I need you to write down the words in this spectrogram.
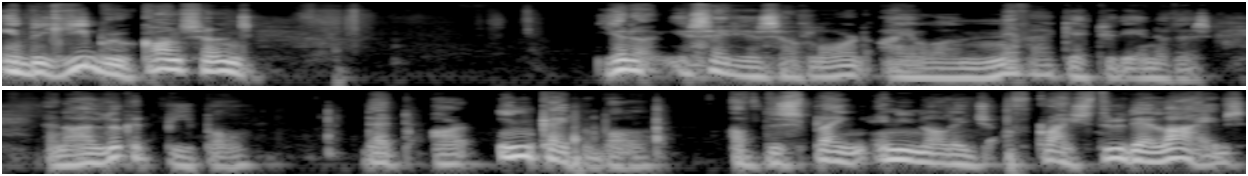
in the Hebrew, consonants you know, you say to yourself, Lord, I will never get to the end of this. And I look at people that are incapable of displaying any knowledge of Christ through their lives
